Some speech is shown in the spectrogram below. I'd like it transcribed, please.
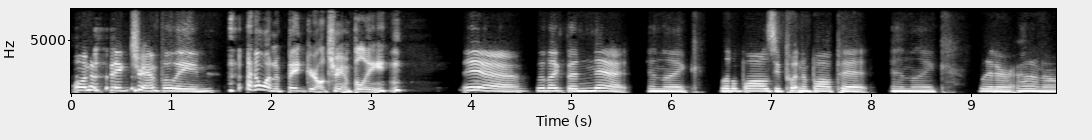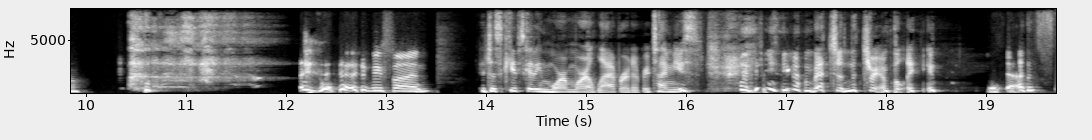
want a big trampoline. I want a big girl trampoline. Yeah, with like the net and like little balls you put in a ball pit and like litter. I don't know. It'd be fun. It just keeps getting more and more elaborate every time you, you mention the trampoline. It does.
